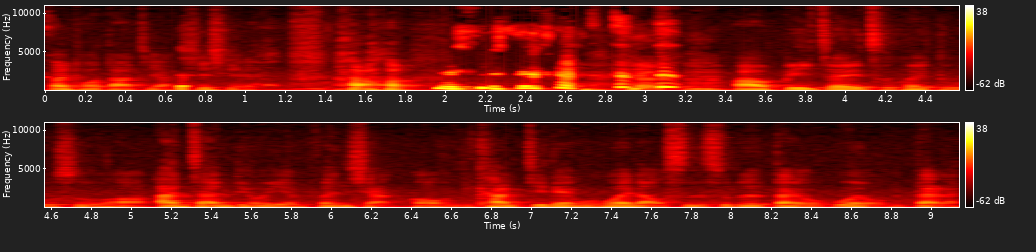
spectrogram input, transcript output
拜托大家，谢谢。好，BJ 只会读书哈，按赞、留言、分享哦。你看今天文慧老师是不是带为我们带来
